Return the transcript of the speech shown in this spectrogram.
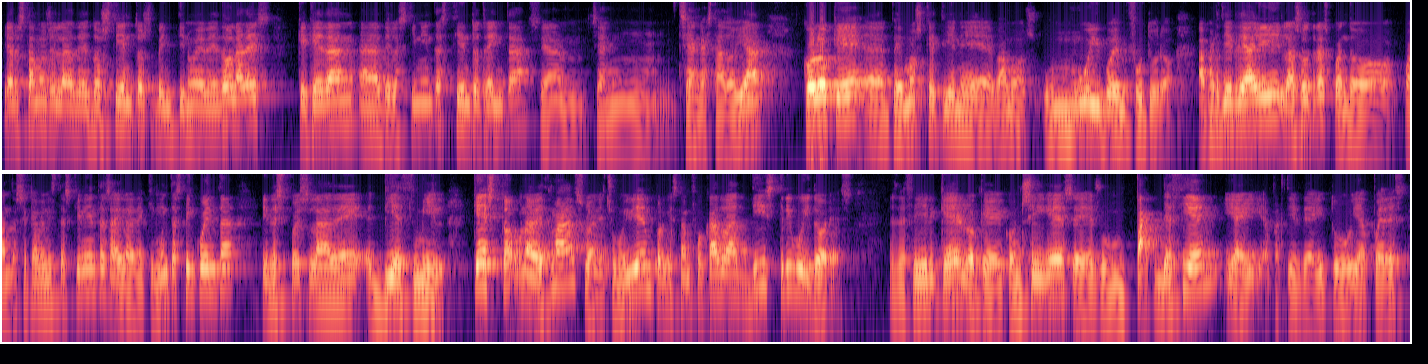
y ahora estamos en la de 229 dólares que quedan eh, de las 500, 130 se han, se han, se han gastado ya, con lo que eh, vemos que tiene, vamos, un muy buen futuro. A partir de ahí, las otras, cuando, cuando se acaben estas 500, hay la de 550 y después la de 10.000. Que esto, una vez más, lo han hecho muy bien porque está enfocado a distribuidores. Es decir, que lo que consigues es un pack de 100 y ahí, a partir de ahí tú ya puedes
